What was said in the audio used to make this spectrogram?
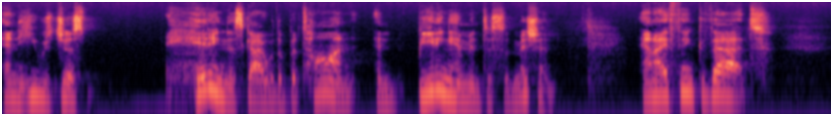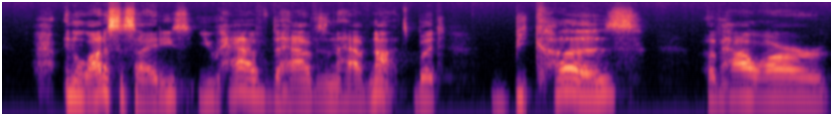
And he was just hitting this guy with a baton and beating him into submission. And I think that in a lot of societies, you have the haves and the have nots. But because of how our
